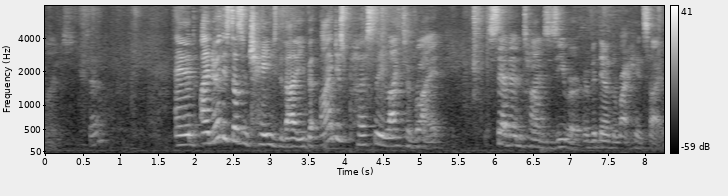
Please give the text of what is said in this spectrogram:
Minus 7. And I know this doesn't change the value, but I just personally like to write 7 times 0 over there on the right hand side.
